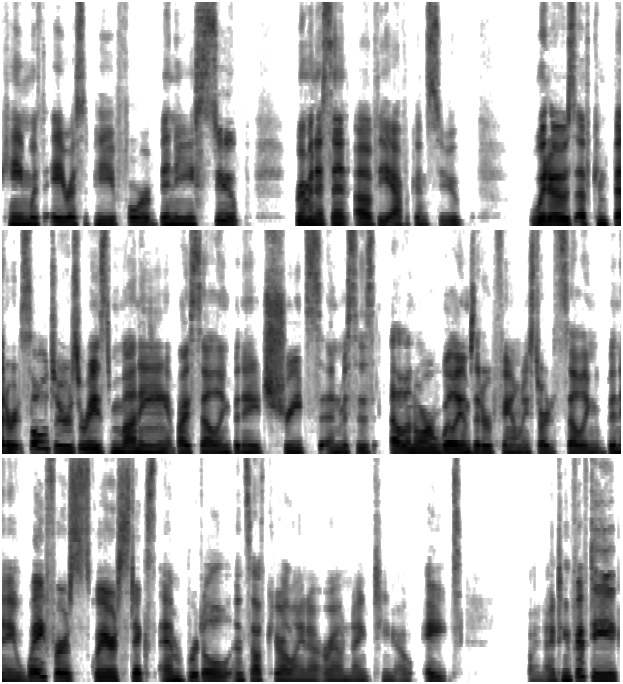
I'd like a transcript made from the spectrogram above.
came with a recipe for Benne soup, reminiscent of the African soup. Widows of Confederate soldiers raised money by selling Benne treats, and Mrs. Eleanor Williams and her family started selling Benne wafers, squares, sticks, and brittle in South Carolina around 1908. By 1950,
